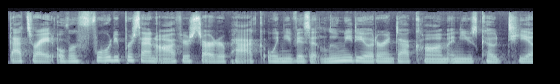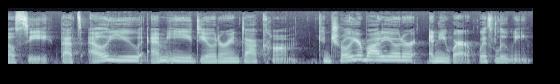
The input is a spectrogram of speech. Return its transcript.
That's right, over 40% off your starter pack when you visit lumedeodorant.com and use code TLC. That's L U M E deodorant.com. Control your body odor anywhere with Lume.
